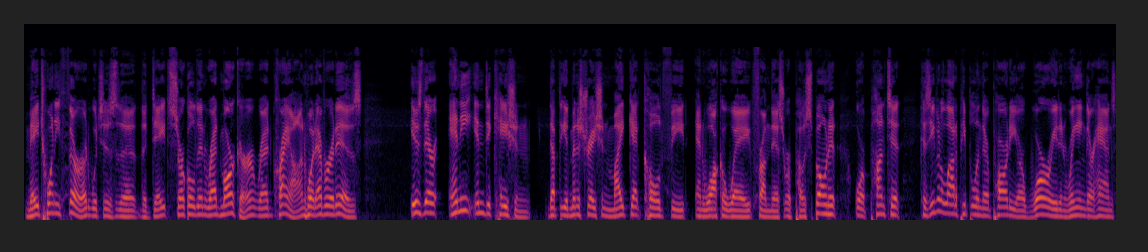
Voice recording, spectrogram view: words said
May 23rd, which is the, the date circled in red marker, red crayon, whatever it is. Is there any indication that the administration might get cold feet and walk away from this or postpone it or punt it? Because even a lot of people in their party are worried and wringing their hands.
